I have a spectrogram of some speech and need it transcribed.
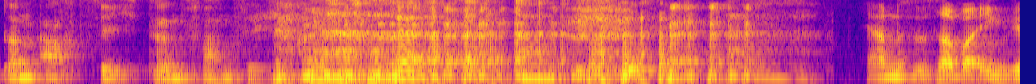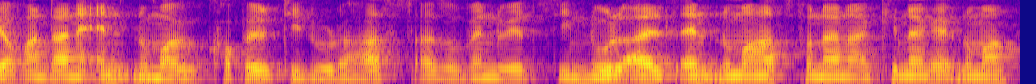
Dann 80, dann 20. Ja, und es ist aber irgendwie auch an deine Endnummer gekoppelt, die du da hast. Also wenn du jetzt die 0 als Endnummer hast von deiner Kindergeldnummer,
